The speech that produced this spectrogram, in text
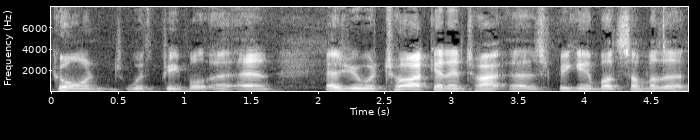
going with people. And as you were talking and ta- uh, speaking about some of the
